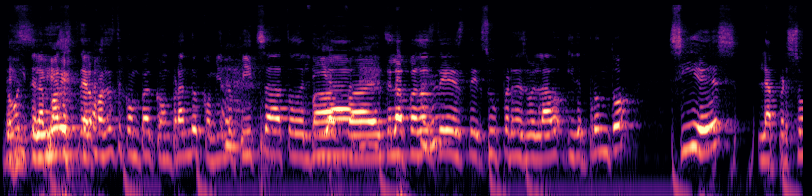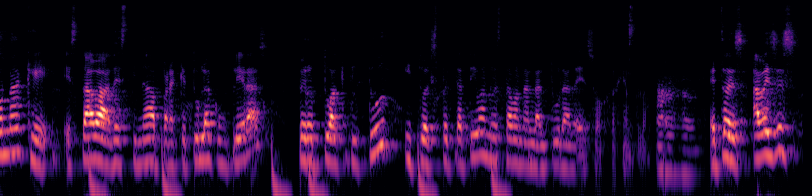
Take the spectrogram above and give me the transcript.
¿no? Y te la, te la pasaste comprando, comiendo pizza todo el día, te la pasaste este, súper desvelado y de pronto sí es la persona que estaba destinada para que tú la cumplieras, pero tu actitud y tu expectativa no estaban a la altura de eso, por ejemplo. Entonces, a veces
